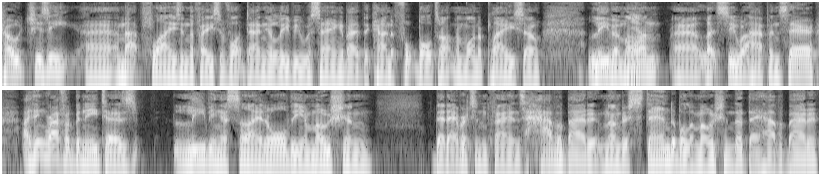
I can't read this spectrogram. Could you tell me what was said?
coach, is he? Uh, and that flies in the face of what Daniel Levy was saying about the kind of football Tottenham want to play. So leave him on. Uh, let's see what happens there. I think Rafa Benitez, leaving aside all the emotion that Everton fans have about it, an understandable emotion that they have about it,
